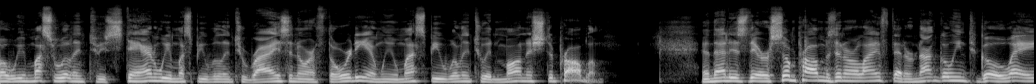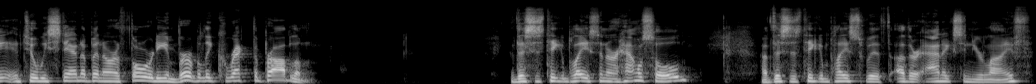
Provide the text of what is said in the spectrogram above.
but we must be willing to stand, we must be willing to rise in our authority, and we must be willing to admonish the problem. And that is, there are some problems in our life that are not going to go away until we stand up in our authority and verbally correct the problem. If this has taken place in our household, if this has taken place with other addicts in your life,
